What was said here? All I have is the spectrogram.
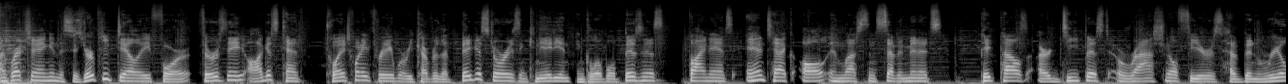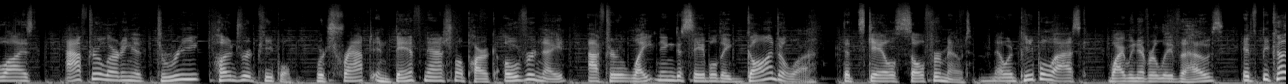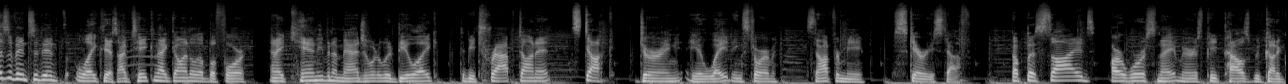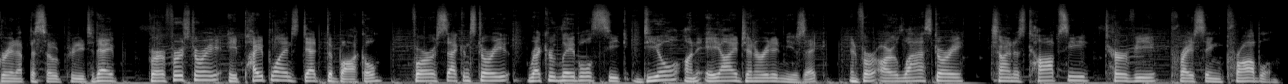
I'm Brett Chang, and this is your Peak Daily for Thursday, August 10th, 2023, where we cover the biggest stories in Canadian and global business, finance, and tech all in less than seven minutes. Peak Pals, our deepest irrational fears have been realized after learning that 300 people were trapped in Banff National Park overnight after lightning disabled a gondola that scales Sulphur Mountain. Now, when people ask why we never leave the house, it's because of incidents like this. I've taken that gondola before, and I can't even imagine what it would be like to be trapped on it, stuck during a lightning storm. It's not for me. Scary stuff. But besides our worst nightmares, Peak Pals, we've got a great episode for you today. For our first story, a pipeline's debt debacle. For our second story, record labels seek deal on AI generated music. And for our last story, China's topsy turvy pricing problem.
